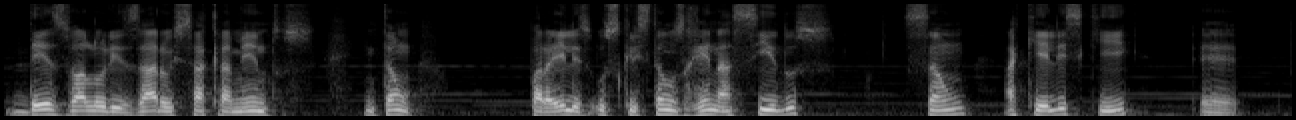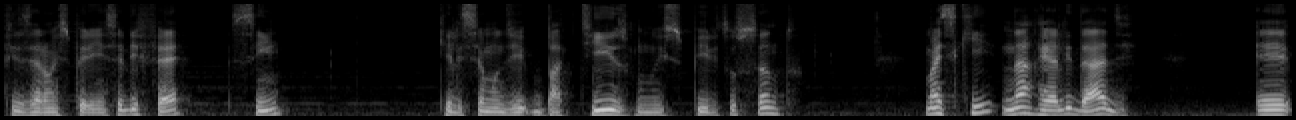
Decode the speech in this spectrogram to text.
desvalorizar os sacramentos. Então, para eles, os cristãos renascidos são aqueles que é, fizeram a experiência de fé, sim, que eles chamam de batismo no Espírito Santo. mas que, na realidade, é,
